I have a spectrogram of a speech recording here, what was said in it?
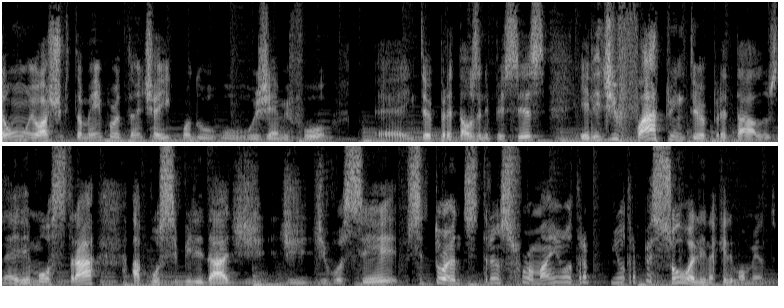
Então eu acho que também é importante aí quando o, o GM for é, interpretar os NPCs, ele de fato interpretá-los, né? Ele mostrar a possibilidade de, de, de você se, se transformar em outra, em outra pessoa ali naquele momento,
